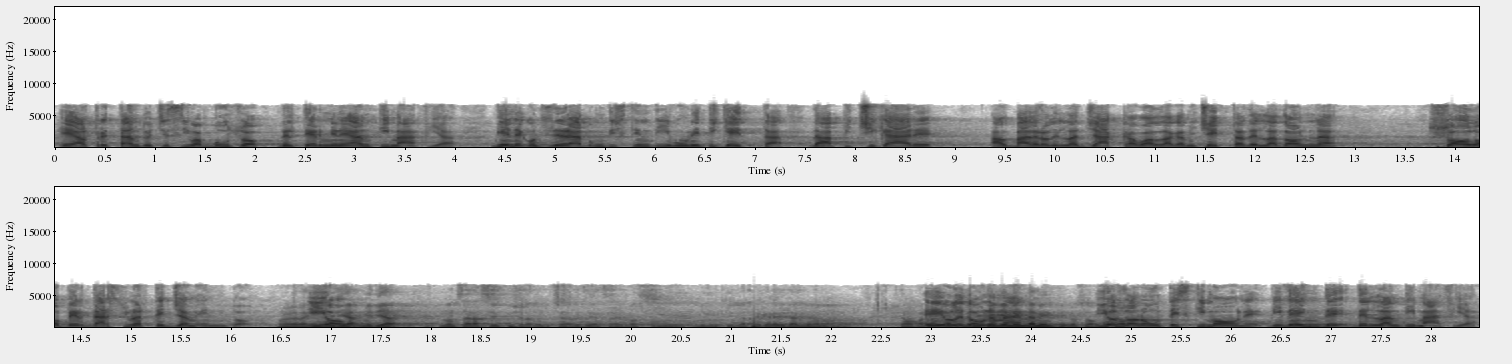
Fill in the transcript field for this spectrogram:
e altrettanto eccessivo abuso del termine antimafia. Viene considerato un distintivo, un'etichetta da appiccicare al bavero della giacca o alla camicetta della donna solo per darsi un atteggiamento. Io... mi, dia, mi dia, non sarà semplice la conduzione della Presidenza nei prossimi minuti, la pregherei di darmi una mano. E io le do una mano. So, io so... sono un testimone vivente so, dell'antimafia.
